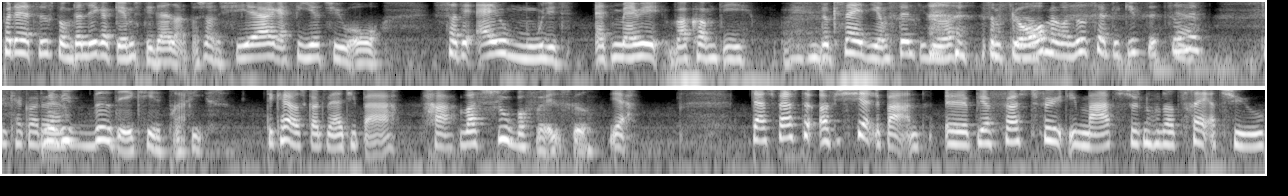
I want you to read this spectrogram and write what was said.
På det her tidspunkt, der ligger gennemsnitalderen på sådan cirka 24 år. Så det er jo muligt, at Mary var kommet i lyksalige omstændigheder, som gjorde, at man var nødt til at blive gift lidt tidligt. Det kan godt Ja. være. Men vi ved det ikke helt præcis. Det kan også godt være, at de bare har... Var super forelsket. Ja. Deres første officielle barn øh, bliver først født i marts 1723,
